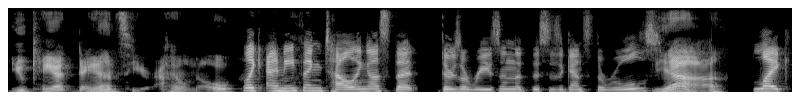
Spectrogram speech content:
you can't dance here. I don't know. Like anything telling us that there's a reason that this is against the rules. Yeah. Like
